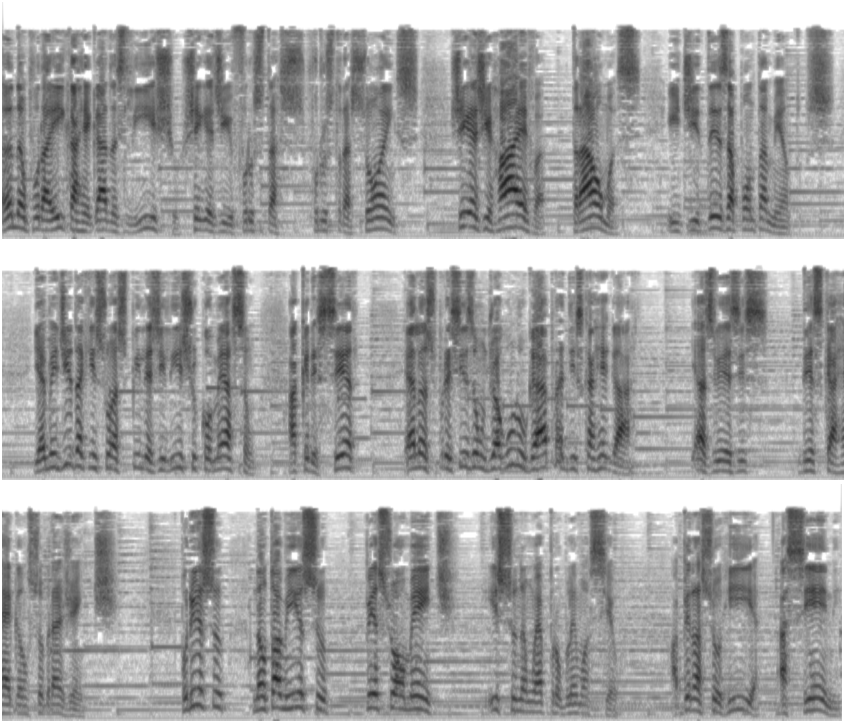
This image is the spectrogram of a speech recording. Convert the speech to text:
Andam por aí carregadas de lixo, cheias de frustra frustrações, cheias de raiva, traumas e de desapontamentos. E à medida que suas pilhas de lixo começam a crescer, elas precisam de algum lugar para descarregar. E às vezes descarregam sobre a gente. Por isso, não tome isso pessoalmente. Isso não é problema seu. Apenas sorria, acene,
